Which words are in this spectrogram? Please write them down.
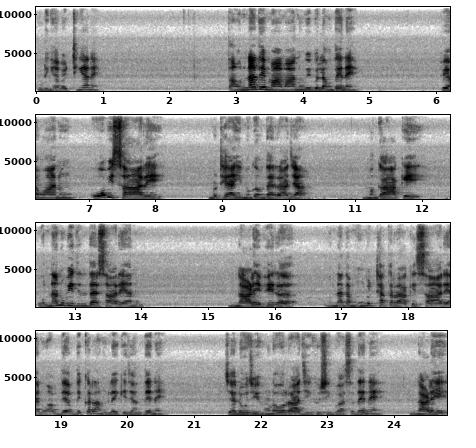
ਕੁੜੀਆਂ ਬੈਠੀਆਂ ਨੇ। ਤਾਂ ਉਹਨਾਂ ਦੇ ਮਾਵਾਂ ਨੂੰ ਵੀ ਬੁਲਾਉਂਦੇ ਨੇ, ਪਿਓਾਂ ਨੂੰ। ਉਹ ਵੀ ਸਾਰੇ ਮਠਿਆਈ ਮੰਗਾਉਂਦਾ ਰਾਜਾ, ਮੰਗਾ ਕੇ ਉਹਨਾਂ ਨੂੰ ਵੀ ਦਿੰਦਾ ਸਾਰਿਆਂ ਨੂੰ। ਨਾਲੇ ਫਿਰ ਉਹਨਾਂ ਦਾ ਮੂੰਹ ਮਿੱਠਾ ਕਰਾ ਕੇ ਸਾਰਿਆਂ ਨੂੰ ਆਪਦੇ ਆਪਦੇ ਘਰਾਂ ਨੂੰ ਲੈ ਕੇ ਜਾਂਦੇ ਨੇ। ਚਲੋ ਜੀ, ਹੁਣ ਉਹ ਰਾਜੀ ਖੁਸ਼ੀ ਵਸਦੇ ਨੇ। ਨਾਲੇ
